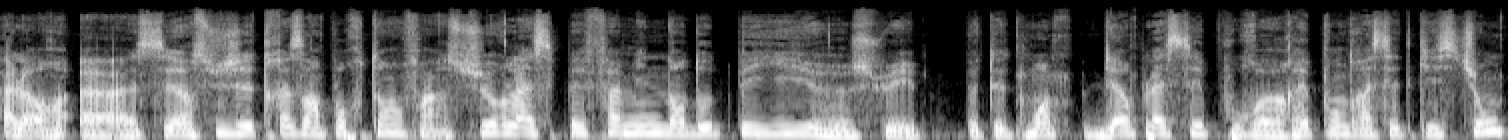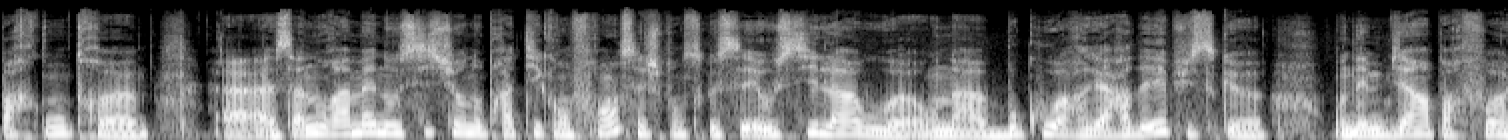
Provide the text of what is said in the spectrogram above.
Alors, euh, c'est un sujet très important. Enfin, sur l'aspect famine dans d'autres pays, euh, je suis peut-être moins bien placé pour euh, répondre à cette question. Par contre, euh, euh, ça nous ramène aussi sur nos pratiques en France et je pense que c'est aussi là où on a beaucoup à regarder puisque on aime bien parfois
